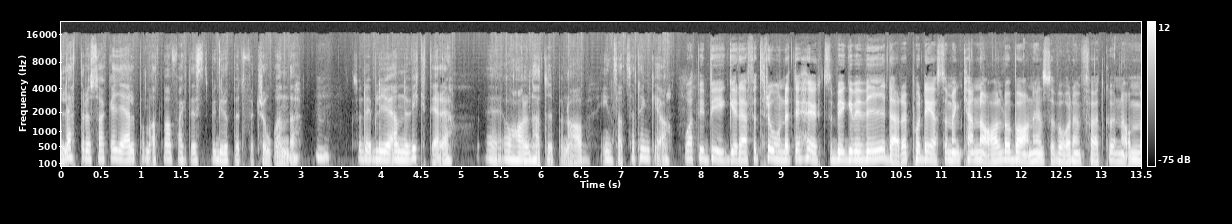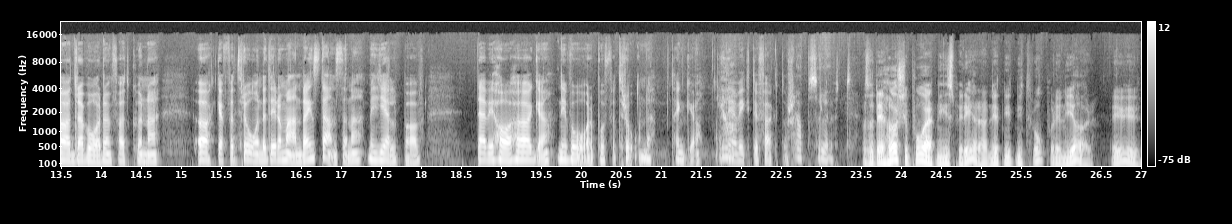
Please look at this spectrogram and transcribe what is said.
lättare att söka hjälp, om att man faktiskt bygger upp ett förtroende. Mm. Så det blir ju ännu viktigare att ha den här typen av insatser, tänker jag. Och att vi bygger det förtroendet är högt, så bygger vi vidare på det som en kanal, då barnhälsovården för att kunna, och mödravården, för att kunna öka förtroendet i de andra instanserna med hjälp av där vi har höga nivåer på förtroende, tänker jag. Att ja, det är en viktig faktor. Absolut. Alltså det hörs ju på er att ni inspirerar, ni, ni, ni tror på det ni gör. Det är ju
